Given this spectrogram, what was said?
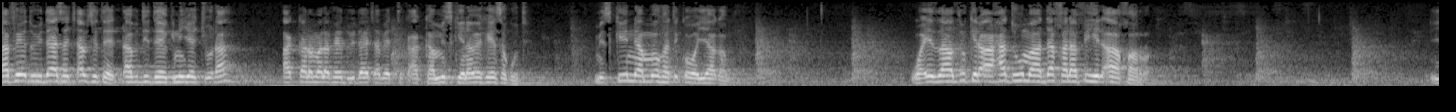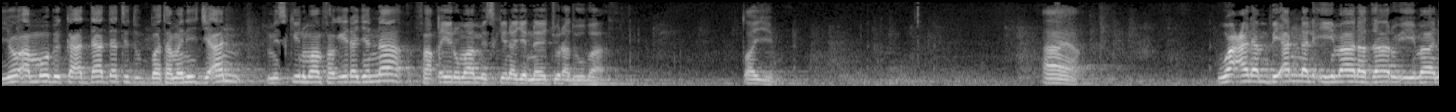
lafee duydaa isa cabsite dhabdi deegni jechuudha akka nama lafee duydaa cabetti akkaan miskiinawee keessa kute miskiinni ammoo ka xiqqoo wayyaa qabu وإذا ذكر أحدهما دخل فيه الآخر yoo ammoo bikka adda addatti dubbatamanii je'an miskiinumaan faqiira jenna faqiirumaan miskiina jenna jechuudha duuba طيب آية واعلم بأن الإيمان دار إيمان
